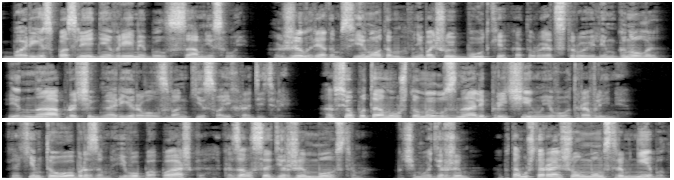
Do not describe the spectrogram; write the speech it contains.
Борис последнее время был сам не свой. Жил рядом с енотом в небольшой будке, которую отстроили мгнулы, и напрочь игнорировал звонки своих родителей. А все потому, что мы узнали причину его отравления. Каким-то образом его папашка оказался одержим монстром. Почему одержим? А потому что раньше он монстром не был.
